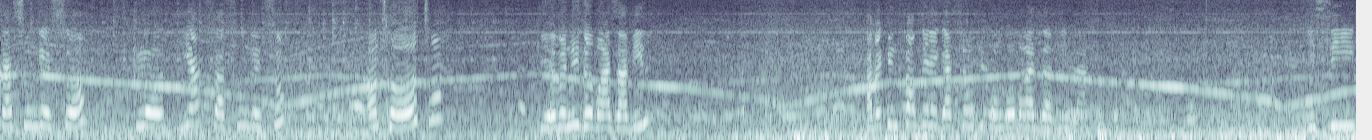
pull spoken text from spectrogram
Sassou Nguesso, Claudia Sassou Nguesso, entre autres, qui est venue de Brazzaville avec une forte délégation du Congo-Brazzaville. Ici,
